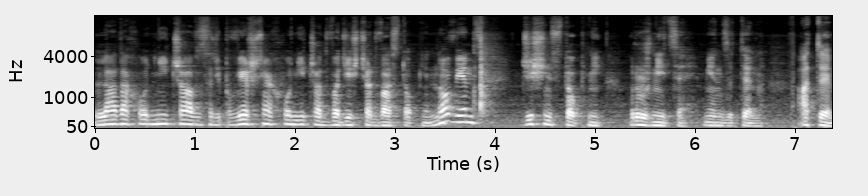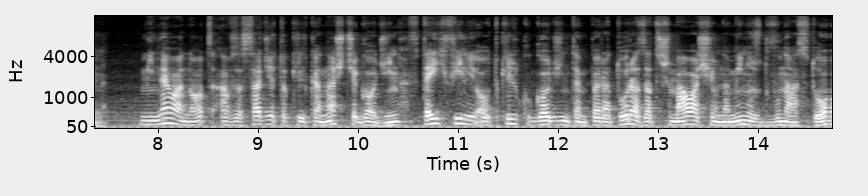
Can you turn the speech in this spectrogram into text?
lada chłodnicza, w zasadzie powierzchnia chłodnicza 22 stopnie. No więc 10 stopni różnicy między tym a tym. Minęła noc, a w zasadzie to kilkanaście godzin. W tej chwili od kilku godzin temperatura zatrzymała się na minus 12.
